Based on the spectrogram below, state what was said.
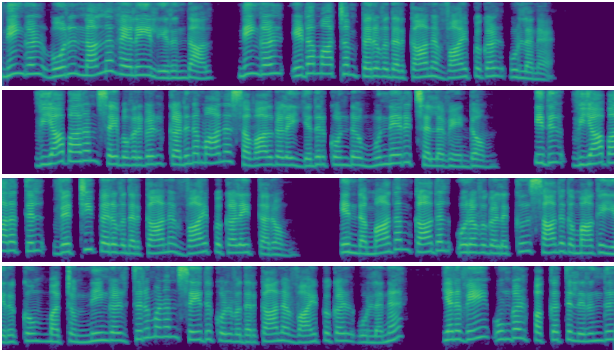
நீங்கள் ஒரு நல்ல வேலையில் இருந்தால் நீங்கள் இடமாற்றம் பெறுவதற்கான வாய்ப்புகள் உள்ளன. வியாபாரம் செய்பவர்கள் கடினமான சவால்களை எதிர்கொண்டு முன்னேறிச் செல்ல வேண்டும். இது வியாபாரத்தில் வெற்றி பெறுவதற்கான வாய்ப்புகளை தரும். இந்த மாதம் காதல் உறவுகளுக்கு சாதகமாக இருக்கும் மற்றும் நீங்கள் திருமணம் செய்து கொள்வதற்கான வாய்ப்புகள் உள்ளன. எனவே உங்கள் பக்கத்திலிருந்து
